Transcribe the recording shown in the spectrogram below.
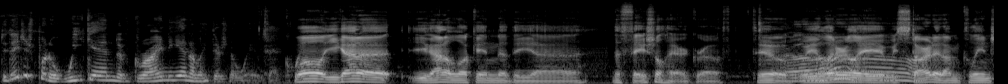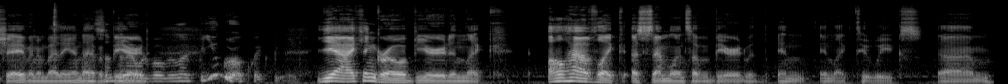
did they just put a weekend of grinding in? I'm like, there's no way it was that quick. Well, you gotta you gotta look into the uh, the facial hair growth too. We literally Oh. we started. I'm clean shaven, and by the end, I have a something I would beard. But you grow a quick beard. Yeah, I can grow a beard and like I'll have like a semblance of a beard with in in like two weeks. Um,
